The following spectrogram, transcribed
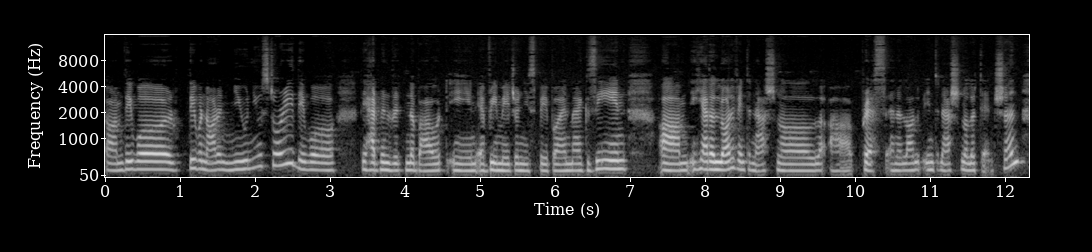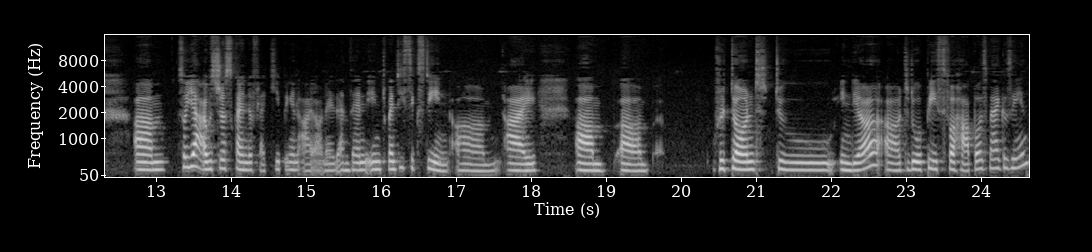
um, they were they were not a new news story. They were they had been written about in every major newspaper and magazine. Um, he had a lot of international uh, press and a lot of international attention. Um, so yeah, I was just kind of like keeping an eye on it. And then in 2016, um, I um, um, returned to India uh, to do a piece for Harper's Magazine.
